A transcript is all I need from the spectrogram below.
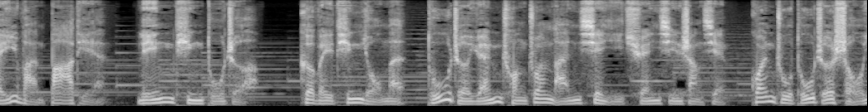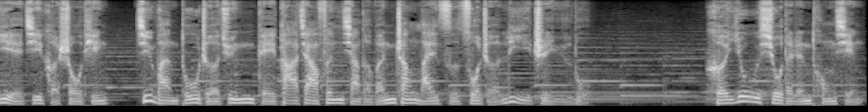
每晚八点，聆听读者。各位听友们，读者原创专栏现已全新上线，关注读者首页即可收听。今晚读者君给大家分享的文章来自作者励志语录：和优秀的人同行，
